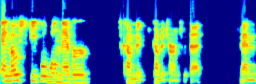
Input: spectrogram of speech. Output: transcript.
And most people will never come to come to terms with that. And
